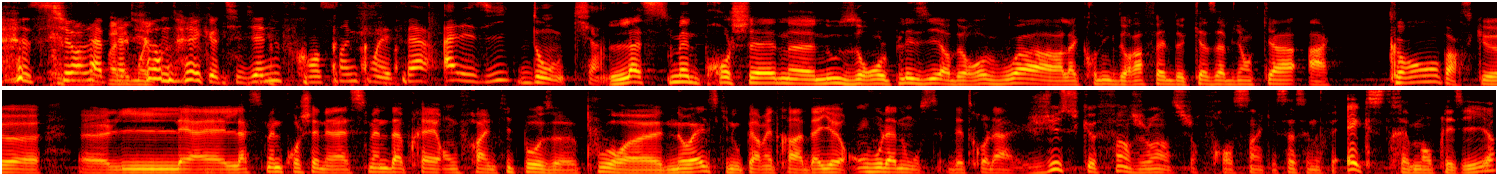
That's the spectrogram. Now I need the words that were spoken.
sur la plateforme de la quotidienne france5.fr. Allez-y donc. La semaine prochaine, nous aurons le plaisir de revoir la chronique de Raphaël de Casabianca à Caen, parce que euh, la, la semaine prochaine et la semaine d'après, on fera une petite pause pour euh, Noël, ce qui nous permettra d'ailleurs, on vous l'annonce, d'être là jusque fin juin sur France 5, et ça, ça nous fait extrêmement plaisir.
